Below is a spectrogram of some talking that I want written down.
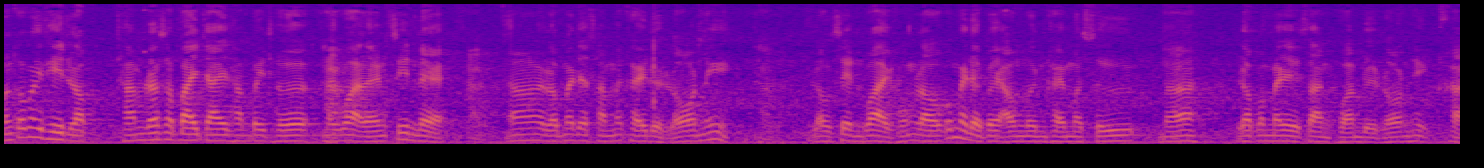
มันก็ไม่ผิดหรอกทำแล้วสบายใจทำไปเถอะครับไม่ว่าอะไรทั้งสิ้นแหละครับ อ่าเราไม่ได้ทำให้ใครเดือดร้อนนี่ ครับ เราเส้นไหว้ของเราก็ไม่ได้ไปเอาเงินใครมาซื้อนะ เราก็ไม่ได้สร้างความเดือดร้อนให้ใคร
